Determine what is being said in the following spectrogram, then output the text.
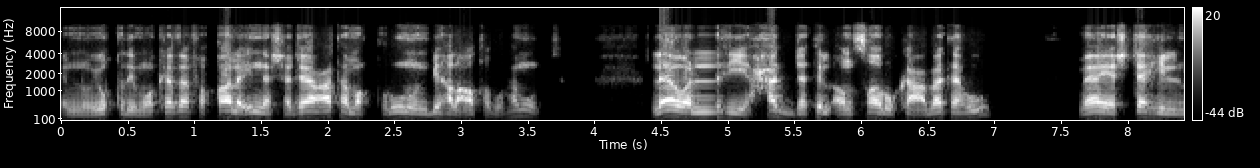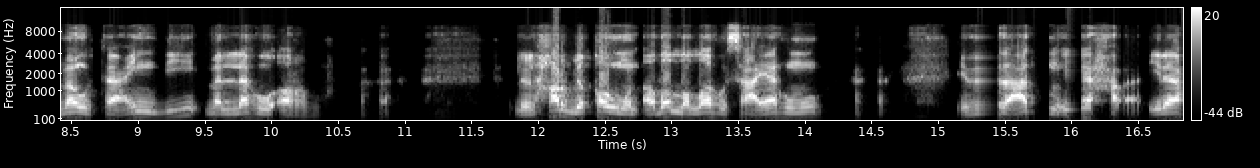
إنه يقدم وكذا. فقال إن الشجاعة مقرون بها العطب. هموت. لا والذي حجت الأنصار كعبته ما يشتهي الموت عندي من له أرب للحرب قوم أضل الله سعيهم. إذا دعتهم إلى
